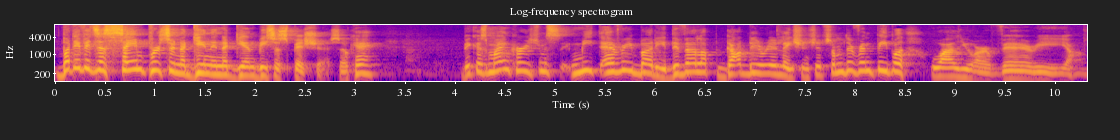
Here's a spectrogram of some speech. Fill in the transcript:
But if it's the same person again and again, be suspicious, okay? Because my encouragement is meet everybody, develop godly relationships from different people while you are very young.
